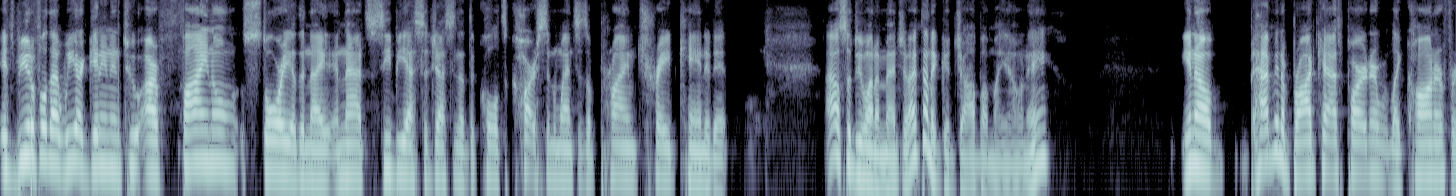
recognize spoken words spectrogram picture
It's beautiful that we are getting into our final story of the night, and that's CBS suggesting that the Colts' Carson Wentz is a prime trade candidate. I also do want to mention I've done a good job on my own, eh? You know, having a broadcast partner like Connor for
